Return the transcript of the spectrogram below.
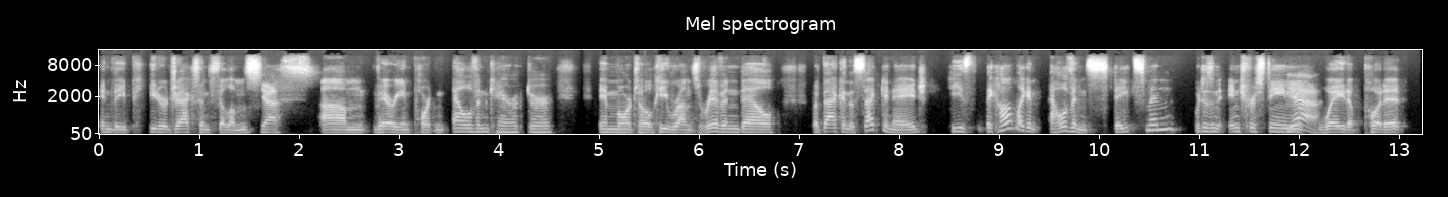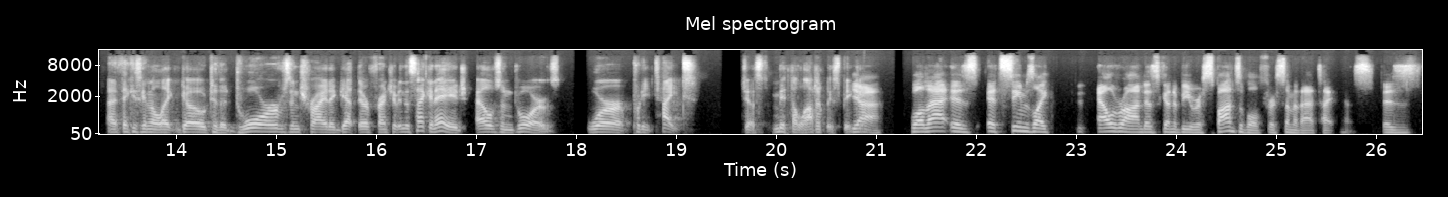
in the Peter Jackson films. Yes. Um, very important elven character, immortal. He runs Rivendell. But back in the Second Age, he's they call him like an elven statesman, which is an interesting Yeah. way to put it. I think he's going to like go to the dwarves and try to get their friendship. In the Second Age, elves and dwarves were pretty tight, just mythologically speaking. Yeah. Well, that is. It seems like Elrond is going to be responsible for some of that tightness. Is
